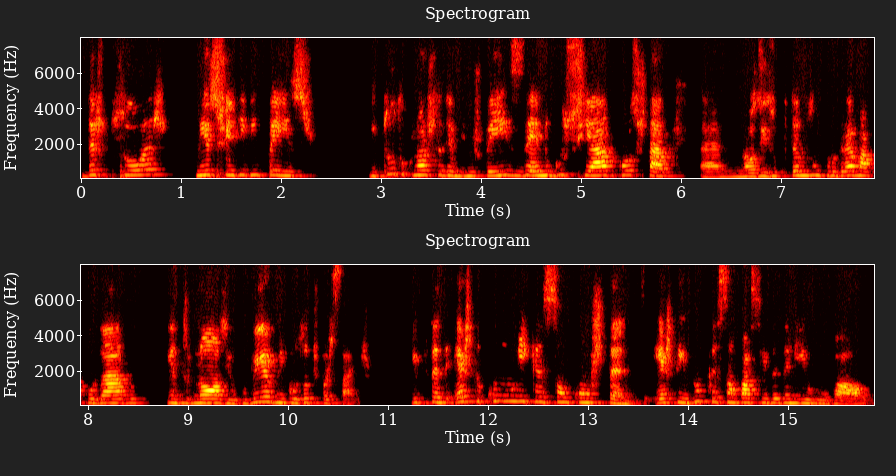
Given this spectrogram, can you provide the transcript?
das pessoas nesses 120 países. E tudo o que nós fazemos nos países é negociado com os Estados. Um, nós executamos um programa acordado entre nós e o governo e com os outros parceiros. E, portanto, esta comunicação constante, esta educação para a cidadania global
